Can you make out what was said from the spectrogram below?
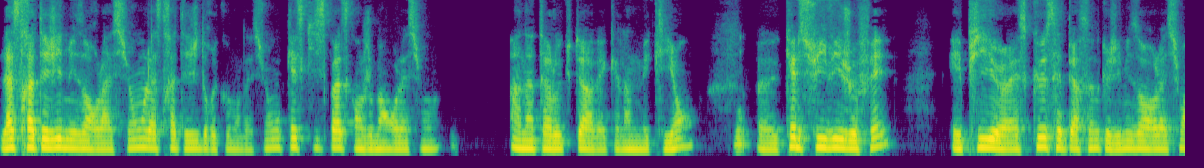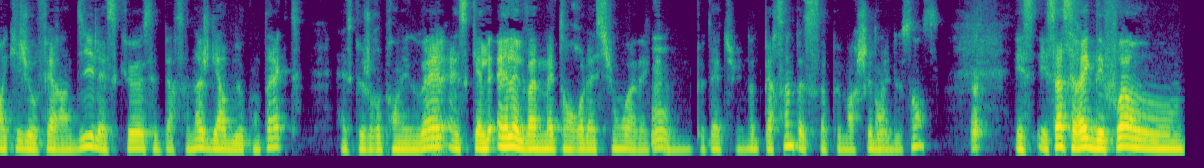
la stratégie de mise en relation, la stratégie de recommandation. Qu'est-ce qui se passe quand je mets en relation un interlocuteur avec l'un de mes clients Quel suivi je fais et puis, est-ce que cette personne que j'ai mise en relation, à qui j'ai offert un deal, est-ce que cette personne-là, je garde le contact Est-ce que je reprends des nouvelles? Est-ce qu'elle, elle, elle va me mettre en relation avec mmh. peut-être une autre personne Parce que ça peut marcher dans mmh. les deux sens. Et, et, ça, c'est vrai que des fois, on,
